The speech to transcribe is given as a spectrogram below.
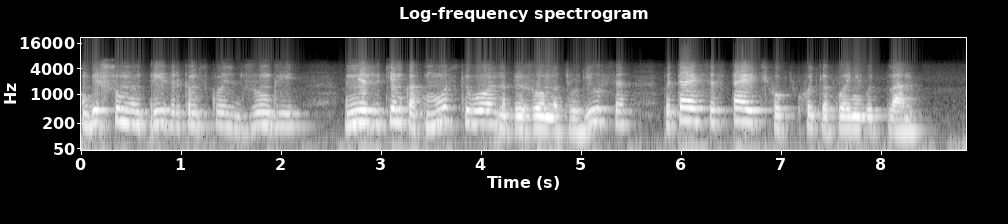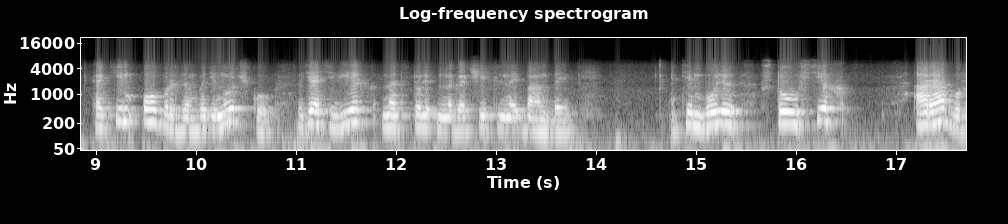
бесшумным призраком сквозь джунгли, между тем, как мозг его напряженно трудился, пытаясь составить хоть, хоть какой-нибудь план. Каким образом в одиночку взять верх над столь многочисленной бандой? Тем более, что у всех арабов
